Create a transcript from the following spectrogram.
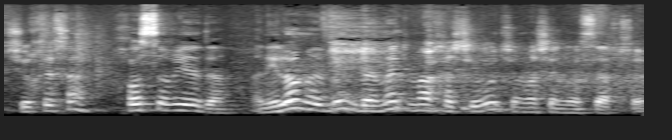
שכחה, חוסר ידע. אני לא מבין באמת מה החשיבות של מה שאני עושה עכשיו.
